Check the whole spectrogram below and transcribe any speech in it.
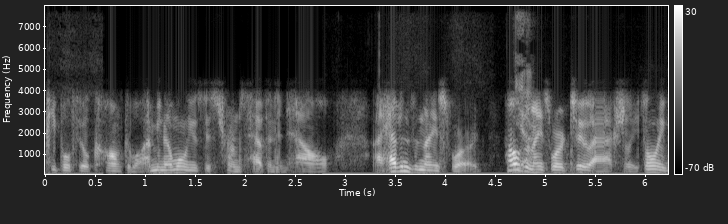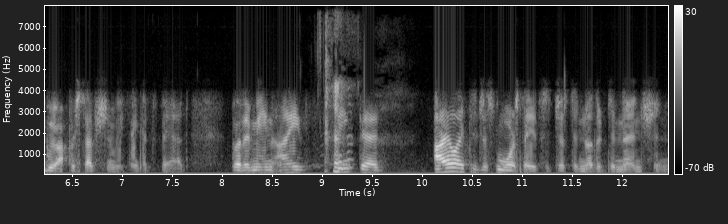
people feel comfortable. I mean, I won't use these terms heaven and hell. Uh, heaven's a nice word. Hell's Yeah. a nice word too, actually. It's only our perception we think it's bad. But I mean, I think that I like to just more say it's just another dimension.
